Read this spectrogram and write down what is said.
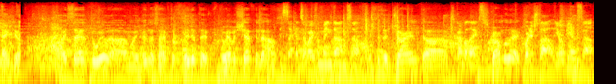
Thank you. I said to Will, uh, my goodness, I have to videotape. We have a chef in the house. It's seconds away from being done, so This is a giant uh, scrambled eggs. scrambled egg. British style, European style.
